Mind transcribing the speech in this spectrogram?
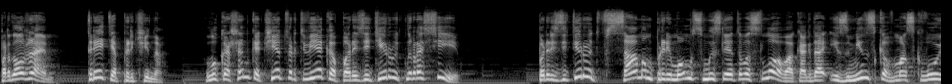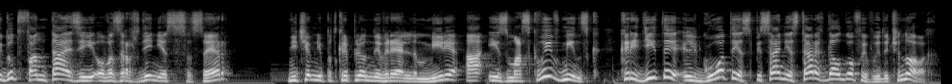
Продолжаем. Третья причина. Лукашенко четверть века паразитирует на России – паразитирует в самом прямом смысле этого слова, когда из Минска в Москву идут фантазии о возрождении СССР, ничем не подкрепленные в реальном мире, а из Москвы в Минск – кредиты, льготы, списание старых долгов и выдача новых.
